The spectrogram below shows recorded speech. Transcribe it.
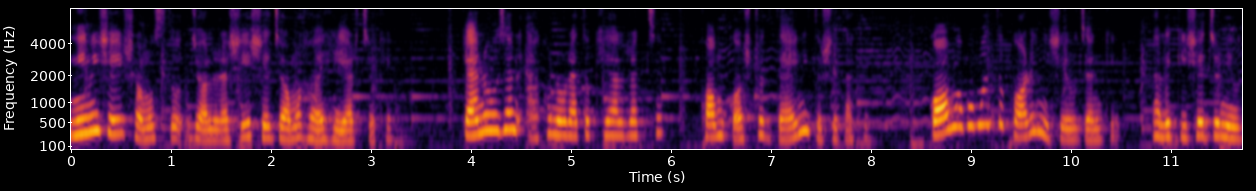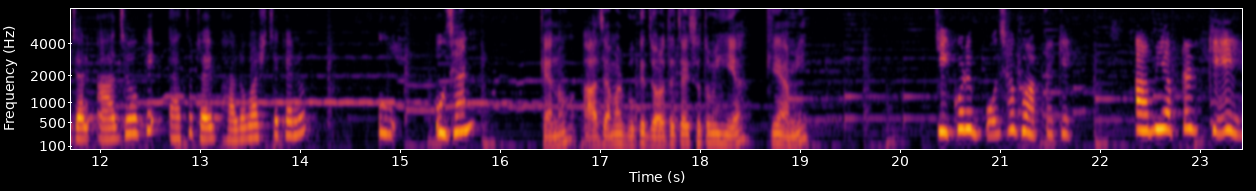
নিমিষেই সমস্ত জলরাশি এসে জমা হয় হিয়ার চোখে। কেন উজান এখন ওর এত খেয়াল রাখছে? কম কষ্ট দেয়নি তো সে তাকে? কম অপমান তো করেনি সে উজানকে। তাহলে কিসের জন্য উজান আজও ওকে এতটাই ভালোবাসছে কেন? উজান? কেন? আজ আমার বুকে জড়াতে চাইছো তুমি হিয়া? কে আমি? কি করে বোঝাবো আপনাকে? আমি আপনার কে?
